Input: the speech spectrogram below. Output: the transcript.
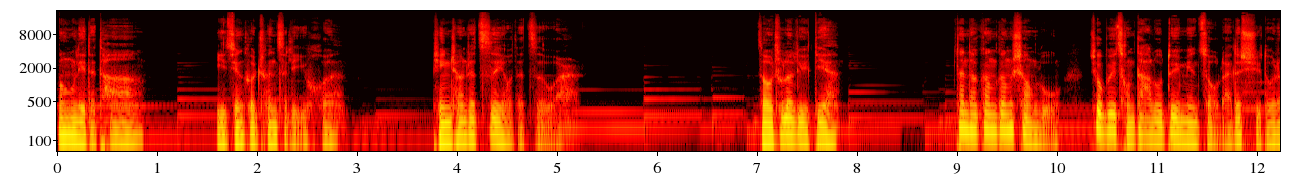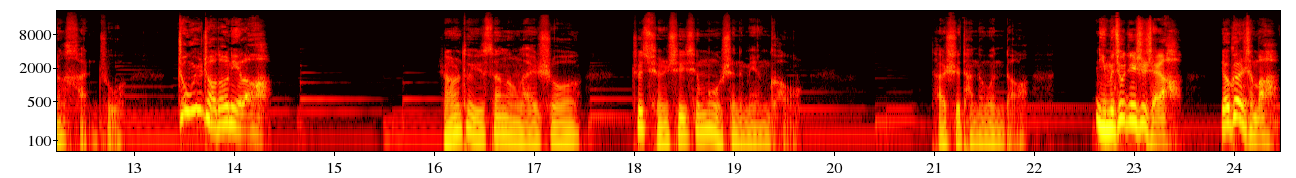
梦里的他，已经和春子离婚，品尝着自由的滋味走出了旅店，但他刚刚上路，就被从大路对面走来的许多人喊住：“终于找到你了！”然而，对于三郎来说，这全是一些陌生的面孔。他试探的问道：“你们究竟是谁啊？要干什么？”“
